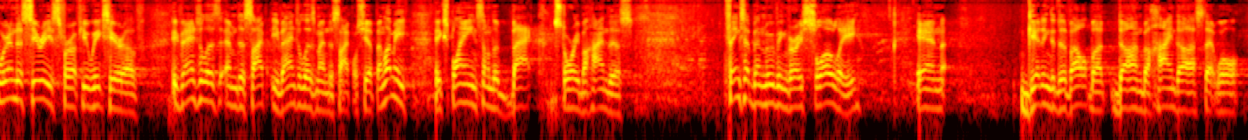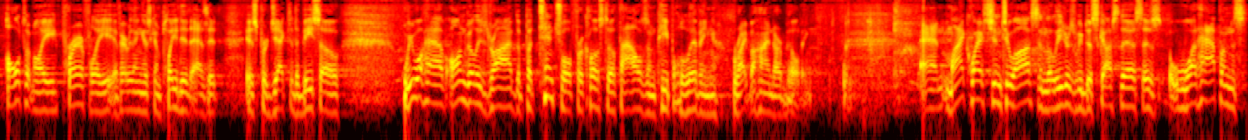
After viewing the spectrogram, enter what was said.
We're in this series for a few weeks here of evangelism and, discipleship. And let me explain some of the back story behind this. Things have been moving very slowly in getting the development done behind us that will ultimately, prayerfully, if everything is completed as it is projected to be so, we will have on Village Drive the potential for close to a thousand people living right behind our building. And my question to us and the leaders we've discussed this is what happens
